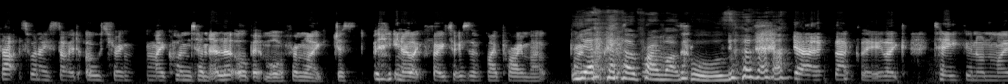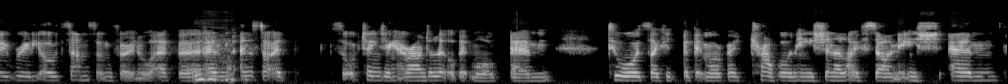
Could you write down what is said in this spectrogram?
that's when I started altering my content a little bit more from like just you know like photos of my Primark Primark yeah, Primark calls. yeah, exactly. Like taken on my really old Samsung phone or whatever, and and started sort of changing it around a little bit more um, towards like a, a, bit more of a travel niche and a lifestyle niche. Um,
